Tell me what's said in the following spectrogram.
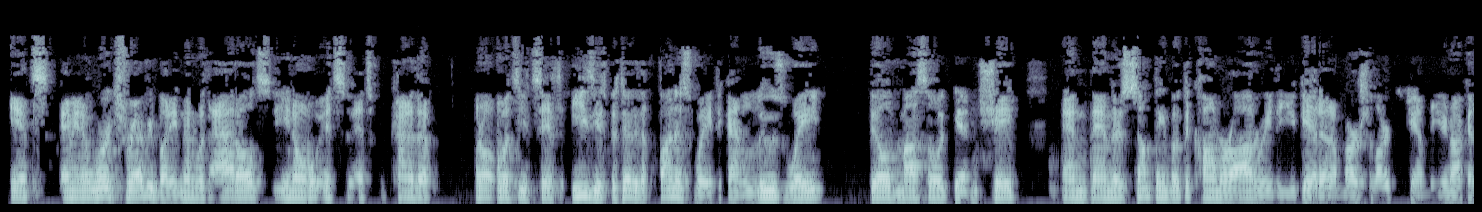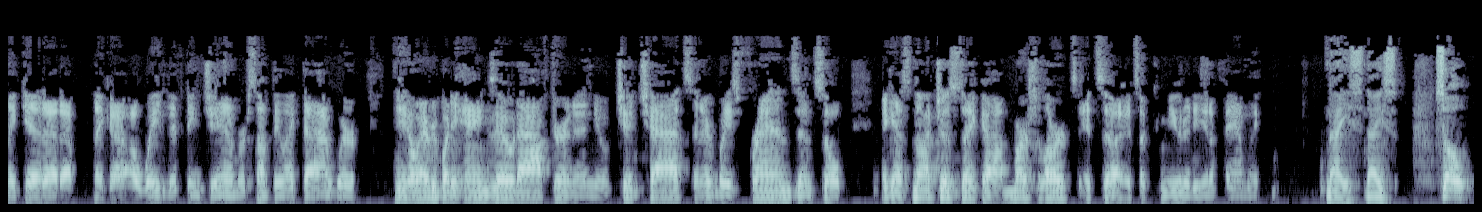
it's I mean it works for everybody and then with adults you know it's it's kind of the I don't know what you'd say it's easiest, but definitely the funnest way to kind of lose weight, build muscle, get in shape. And then there's something about the camaraderie that you get at a martial arts gym that you're not going to get at a, like a, a weightlifting gym or something like that where, you know, everybody hangs out after and, and you know, chit chats and everybody's friends. And so again, it's not just like uh, martial arts. It's a, it's a community and a family. Nice, nice. So,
